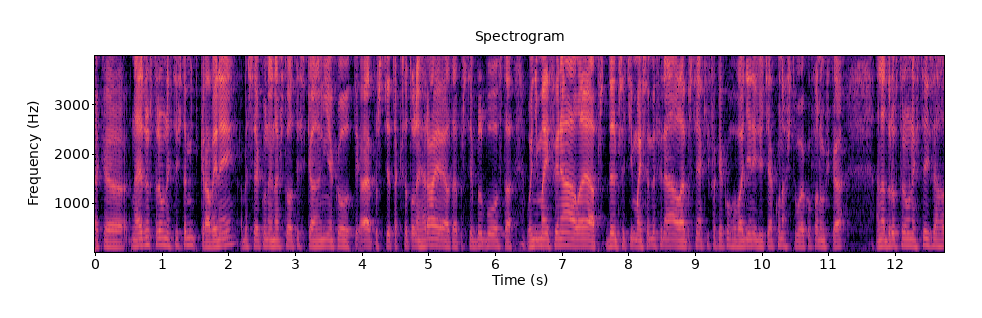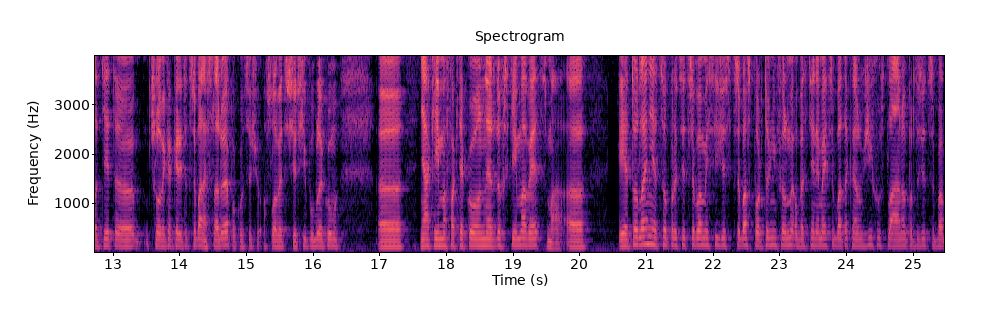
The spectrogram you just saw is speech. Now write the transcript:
tak uh, na jednu stranu nechceš tam mít kraviny, aby se jako nenaštval ty skalní, jako ty a prostě tak se to nehraje a to je prostě blbost a oni mají finále a den předtím mají semifinále, prostě nějaký fakt jako hovadiny, že tě jako naštvou jako fanouška. A na druhou stranu nechceš zahltit uh, člověka, který to třeba nesleduje, pokud chceš oslovit širší publikum, uh, nějakýma fakt jako nerdovskýma věcma. Je tohle něco, proč si třeba myslíš, že třeba sportovní filmy obecně nemají třeba tak na růžích ustláno, protože třeba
